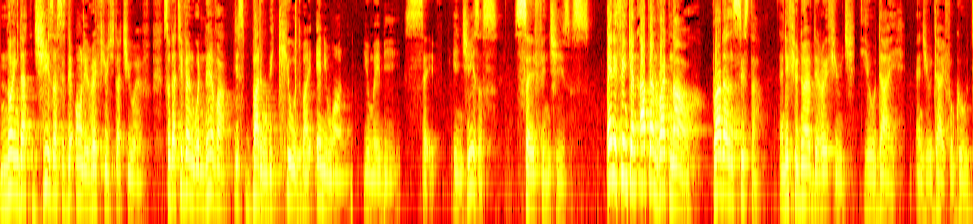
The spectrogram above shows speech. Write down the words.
knowing that Jesus is the only refuge that you have, so that even whenever this body will be killed by anyone, you may be safe in Jesus, safe in Jesus. Anything can happen right now, brother and sister, and if you don't have the refuge, you die and you die for good.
